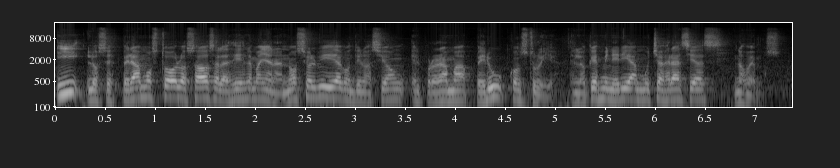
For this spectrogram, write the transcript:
y los esperamos todos los sábados a las 10 de la mañana. No se olvide a continuación el programa Perú Construye. En lo que es minería, muchas gracias. Nos vemos.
